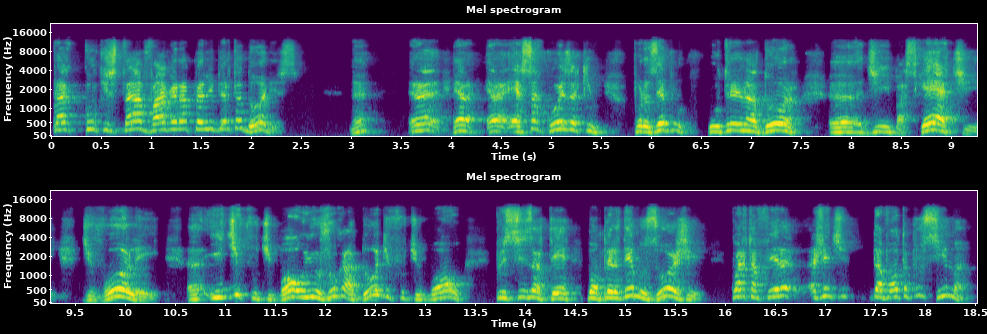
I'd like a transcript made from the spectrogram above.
para conquistar a vaga na pré-Libertadores. Né? Era, era, era, essa coisa que, por exemplo, o treinador uh, de basquete, de vôlei uh, e de futebol, e o jogador de futebol precisa ter. Bom, perdemos hoje, quarta-feira a gente dá volta por cima.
